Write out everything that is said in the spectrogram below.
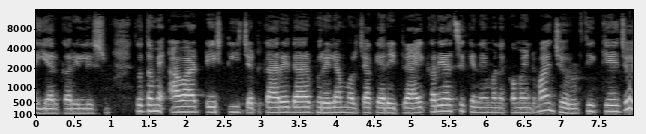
તૈયાર કરી લઈશું. તો તમે આવા ટેસ્ટી, ચટકારેદાર ભરેલા મરચાં ક્યારેય ટ્રાય કર્યા છે કે નહીં મને કમેન્ટમાં જરૂરથી કહેજો.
